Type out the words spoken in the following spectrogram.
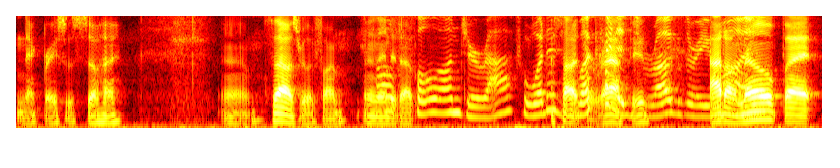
neck brace was so high. Um, so that was really fun, You and ended a up. full on giraffe. What is what kind of dude. drugs were you I don't on? know, but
